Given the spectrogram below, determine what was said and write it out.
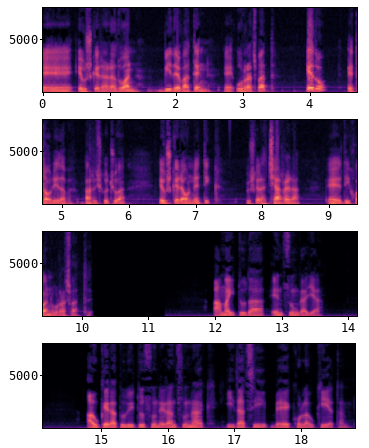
e, euskerara duan bide baten e, urratz bat, edo, eta hori da arriskutsua, euskera honetik euskara txarrera e, dijoan urraz bat. Amaitu da entzun gaia. Aukeratu dituzun erantzunak idatzi beheko laukietan.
